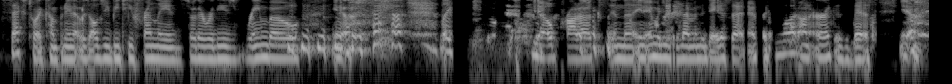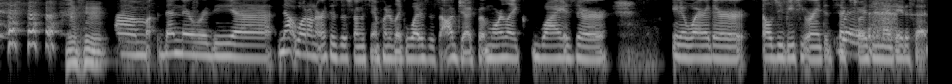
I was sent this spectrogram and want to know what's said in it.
sex toy company that was LGBT friendly. and So there were these rainbow, you know, like you know, products in the you know, images of them in the data set. And it's like, what on earth is this? You know. mm-hmm. um, then there were the uh, not what on earth is this from the standpoint of like what is this object, but more like why is there, you know, why are there LGBT oriented sex right. toys in my data set?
